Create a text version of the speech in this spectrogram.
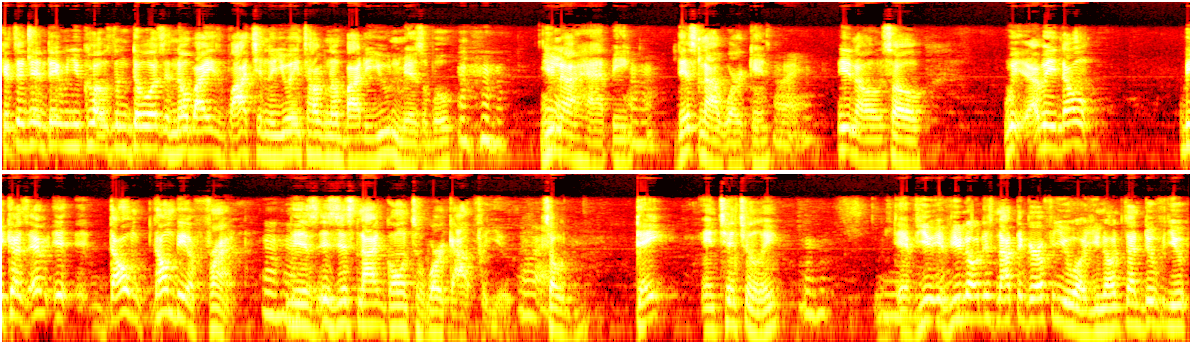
Because at the end of the day, when you close them doors and nobody's watching and you ain't talking to nobody, you miserable. Mhm. You're Yeah. not happy. This not working Right. you know so we i mean don't because it, it- don't don't be a front Mhm. it's, it's just not going to work out for you Right. so date intentionally Mhm. if you if you know this not the girl for you or you know it's not do for you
